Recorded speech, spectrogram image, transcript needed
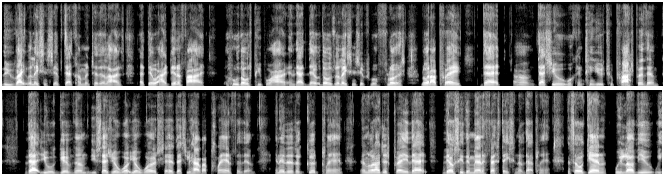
the right relationships that come into their lives, that they will identify who those people are and that they, those relationships will flourish. Lord, I pray that um, that you will continue to prosper them, that you will give them. You said your word, your word says that you have a plan for them, and it is a good plan. And Lord, I just pray that they'll see the manifestation of that plan. And so again, we love you, we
